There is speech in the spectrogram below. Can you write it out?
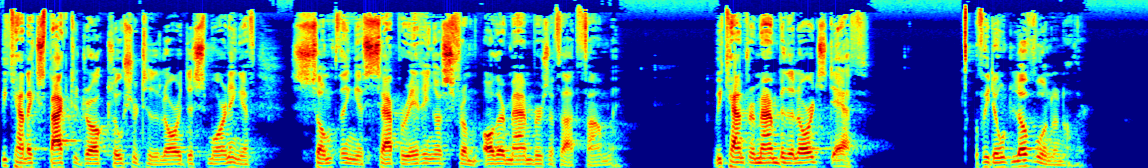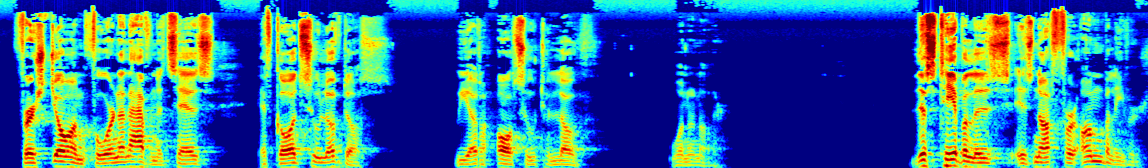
We can't expect to draw closer to the Lord this morning if something is separating us from other members of that family. We can't remember the Lord's death if we don't love one another. 1 John 4 and 11, it says, If God so loved us, we ought also to love one another. This table is, is not for unbelievers,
